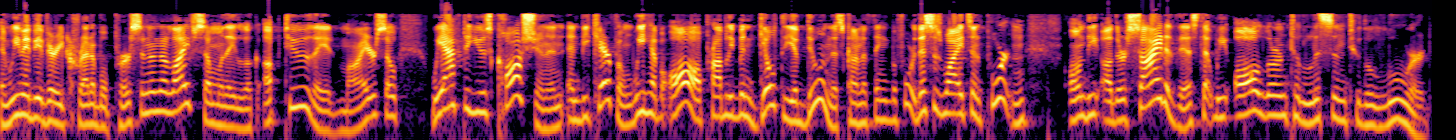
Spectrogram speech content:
And we may be a very credible person in their life, someone they look up to, they admire. So we have to use caution and, and be careful. And we have all probably been guilty of doing this kind of thing before. This is why it's important on the other side of this that we all learn to listen to the Lord.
